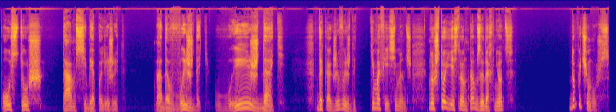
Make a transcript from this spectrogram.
Пусть уж там себе полежит. Надо выждать, выждать. Да как же выждать, Тимофей Семенович? Ну что, если он там задохнется? Да почему же?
